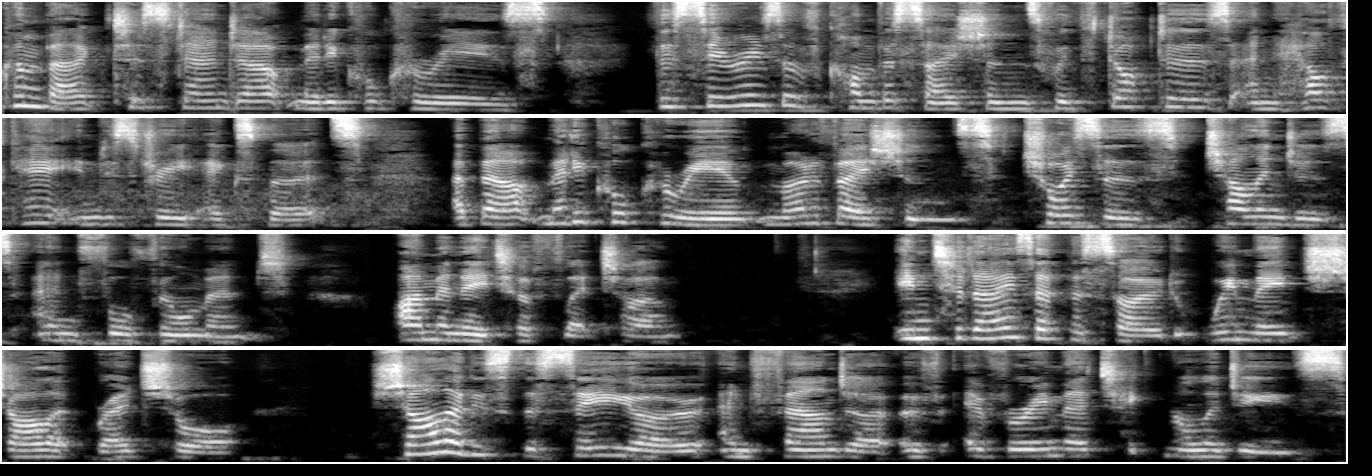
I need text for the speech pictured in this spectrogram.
Welcome back to Standout Medical Careers, the series of conversations with doctors and healthcare industry experts about medical career motivations, choices, challenges, and fulfillment. I'm Anita Fletcher. In today's episode, we meet Charlotte Bradshaw. Charlotte is the CEO and founder of Evrima Technologies.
